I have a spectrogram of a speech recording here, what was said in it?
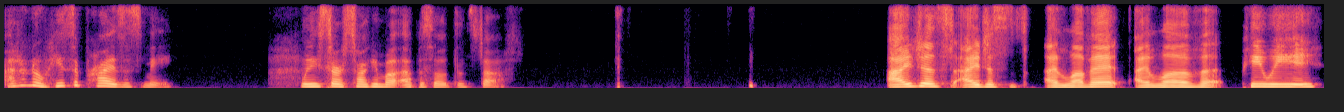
I don't know. He surprises me when he starts talking about episodes and stuff. I just, I just, I love it. I love Pee Wee.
